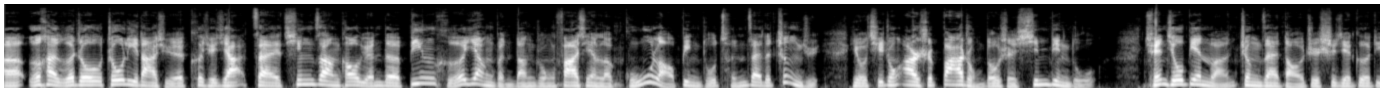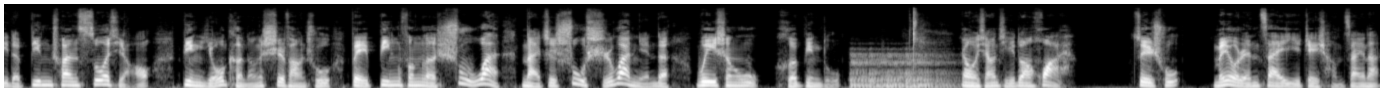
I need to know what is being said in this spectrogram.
啊，俄亥俄州州立大学科学家在青藏高原的冰河样本当中发现了古老病毒存在的证据，有其中二十八种都是新病毒。全球变暖正在导致世界各地的冰川缩小，并有可能释放出被冰封了数万乃至数十万年的微生物和病毒。让我想起一段话呀：最初没有人在意这场灾难，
